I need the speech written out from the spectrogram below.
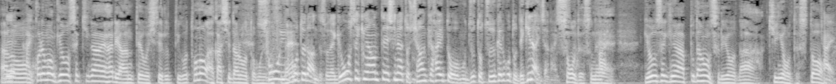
あの、はい、これも業績がやはり安定をしているということの証だろうと思います、ね、そういうことなんですよね。業績が安定しないと四半期配当をずっと続けることできないじゃないですか。そうですね。はい、業績がアップダウンするような企業ですと、はい、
